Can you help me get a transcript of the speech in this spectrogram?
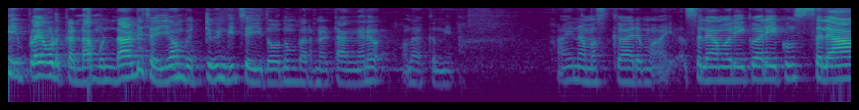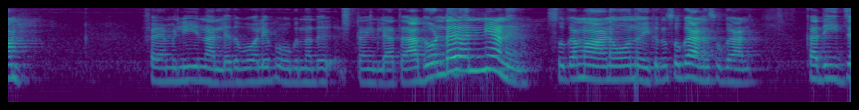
റീപ്ലൈ കൊടുക്കണ്ട. മുണ്ടാണ്ട് ചെയ്യാൻ പറ്റുമെങ്കിൽ ചെയ്തോന്നും പറഞ്ഞിട്ട് അങ്ങനെ ഇതാക്കുന്നേ ഹായ് നമസ്കാരമായി. അസ്സലാം വലൈക്കും വലൈക്കും സലാം ഫാമിലി നല്ലതുപോലെ പോകുന്നത് ഇഷ്ടമില്ലാത്ത അതുകൊണ്ട് തന്നെയാണ്. സുഖമാണോ എന്ന് ചോദിക്കുന്നത്. സുഖമാണ് സുഖമാണ് ഖദീജ.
